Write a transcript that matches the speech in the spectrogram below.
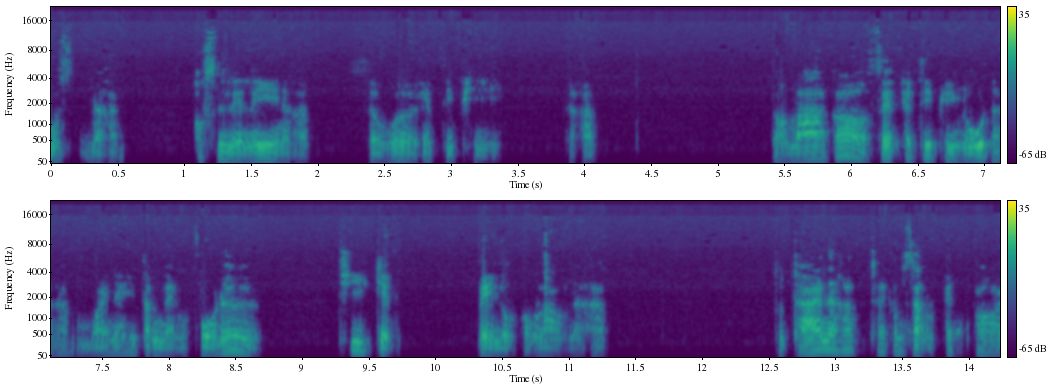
use นะครับ auxiliary นะครับ server FTP นะครับ ต่อมาก็ set FTP root นะครับ ไว้ในตำแหน่งโฟลเดอร์ที่เก็บ payload ของเรานะครับ สุดท้ายนะครับใช้คำสั่ง deploy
